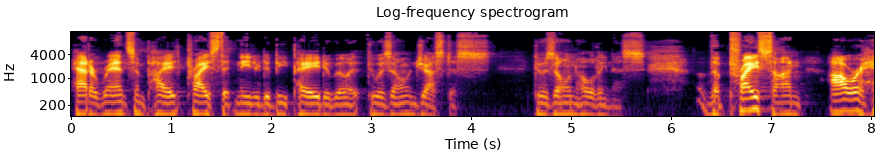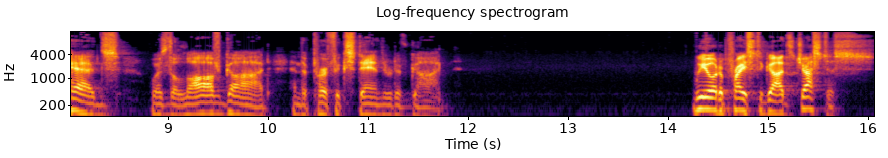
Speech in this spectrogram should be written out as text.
had a ransom price that needed to be paid to his own justice to his own holiness. The price on our heads was the law of God and the perfect standard of God. We owed a price to God's justice,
